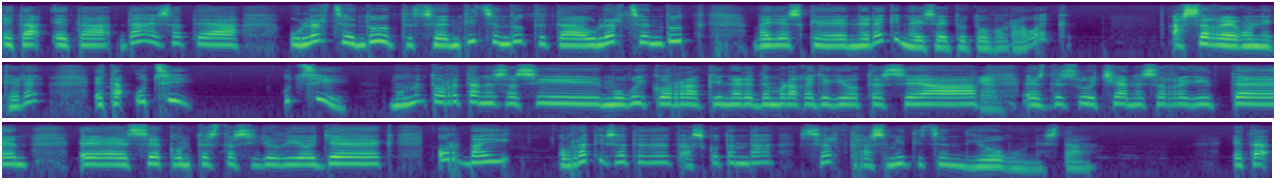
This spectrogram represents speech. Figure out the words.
Eta, eta da esatea ulertzen dut, sentitzen dut eta ulertzen dut, baina eske nerekin nahi zaitut obor hauek. azerre egonik ere. Eta utzi, utzi, momentu horretan ez hasi mugikorrakin ere denbora gehiagi otezea, Ja. ez dezu etxean ezer egiten, e, ze kontestazio dioiek, hor bai, horretik zate dut askotan da zer transmititzen diogun, ez da? Eta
